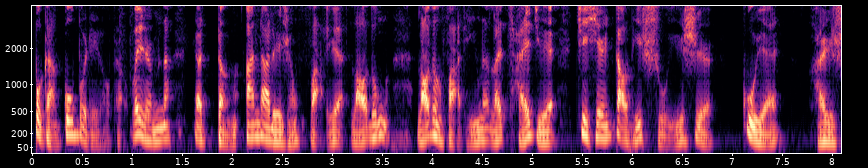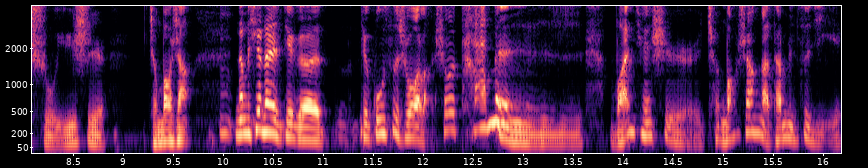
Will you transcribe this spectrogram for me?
不敢公布这个投票，为什么呢？要等安大略省法院劳动劳动法庭呢来裁决这些人到底属于是雇员还是属于是承包商。那么现在这个这个公司说了，说他们完全是承包商啊，他们自己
